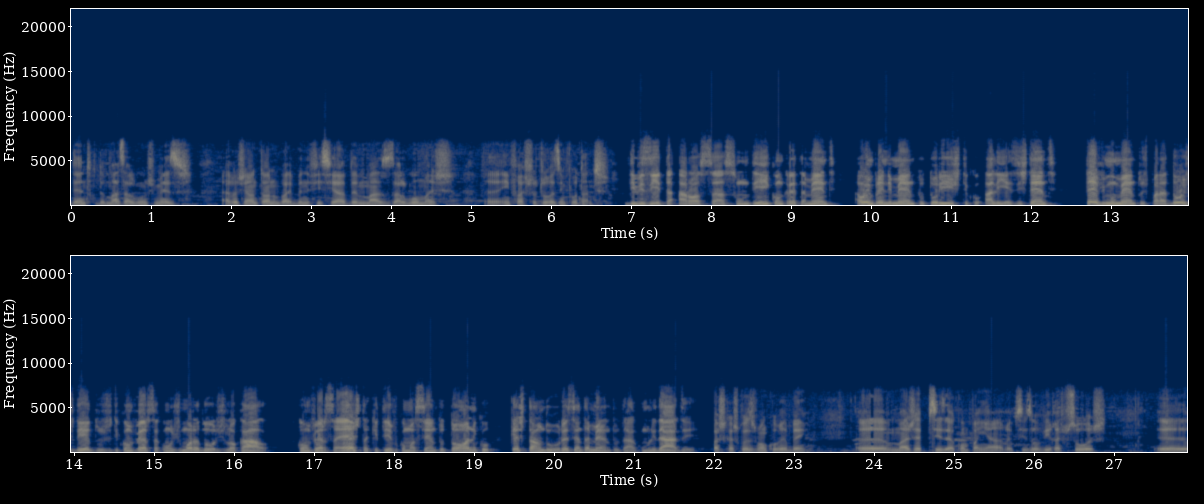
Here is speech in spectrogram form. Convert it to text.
dentro de mais alguns meses a região autónoma vai beneficiar de mais algumas eh, infraestruturas importantes. De visita à Roça Sundi, concretamente, ao empreendimento turístico ali existente, teve momentos para dois dedos de conversa com os moradores local. Conversa esta que teve como assento tônico questão do ressentimento da comunidade. Acho que as coisas vão correr bem, eh, mas é preciso acompanhar, é preciso ouvir as pessoas. Eh,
